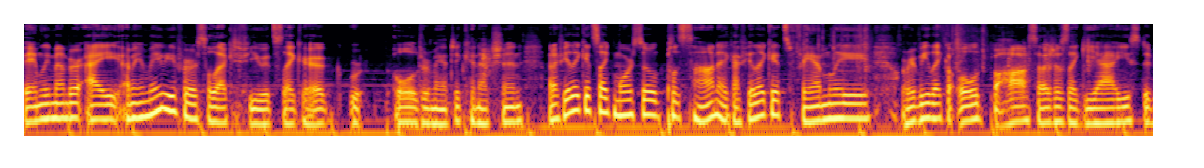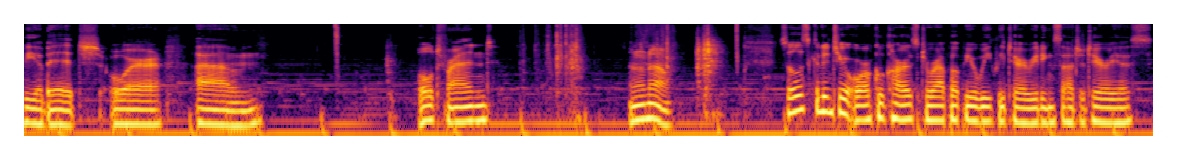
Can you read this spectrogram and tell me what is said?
Family member i i mean maybe for a select few it's like a old romantic connection but i feel like it's like more so platonic. I feel like it's family or maybe like an old boss i was just like yeah i used to be a bitch or um old friend. I don't know. So let's get into your oracle cards to wrap up your weekly tarot reading sagittarius.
